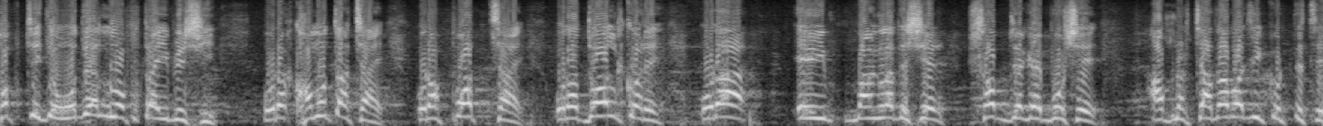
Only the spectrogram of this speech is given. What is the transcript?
সবচেয়ে ওদের লোভটাই বেশি। ওরা ক্ষমতা চায়, ওরা পথ চায়, ওরা দল করে, ওরা এই বাংলাদেশের সব জায়গায় বসে আপনার চাঁদাবাজি করতেছে,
